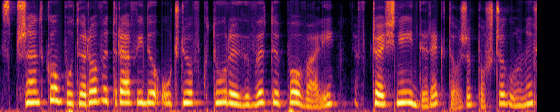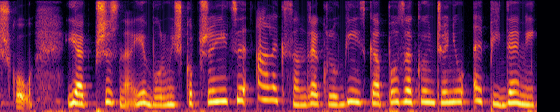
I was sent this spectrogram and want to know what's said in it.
Sprzęt komputerowy trafi do uczniów, których wytypowali wcześniej dyrektorzy poszczególnych szkół. Jak przyznaje burmistrz Koprzenicy Aleksandra Klubińska, po zakończeniu epidemii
